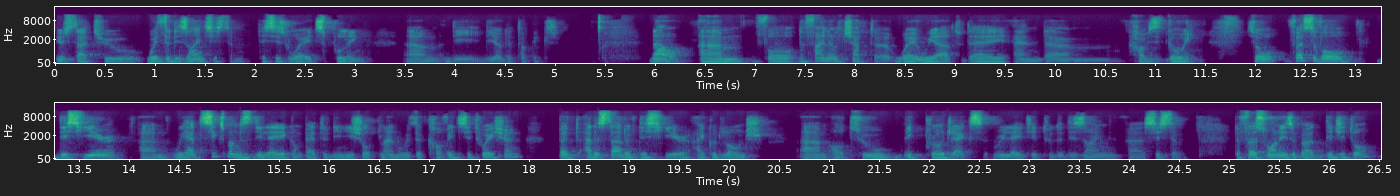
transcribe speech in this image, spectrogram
you start to with the design system this is where it's pulling um, the the other topics. Now um, for the final chapter where we are today and um, how is it going? So first of all this year um, we had six months delay compared to the initial plan with the covid situation. But at the start of this year, I could launch um, our two big projects related to the design uh, system. The first one is about digital.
